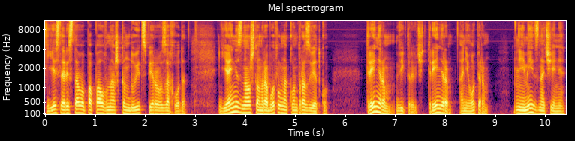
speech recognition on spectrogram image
если Арестава попал в наш кондуит с первого захода. Я и не знал, что он работал на контрразведку. Тренером, Викторович, тренером, а не опером. Не имеет значения.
